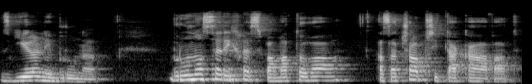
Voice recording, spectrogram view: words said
z dílny Bruna. Bruno se rychle spamatoval a začal přitakávat.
